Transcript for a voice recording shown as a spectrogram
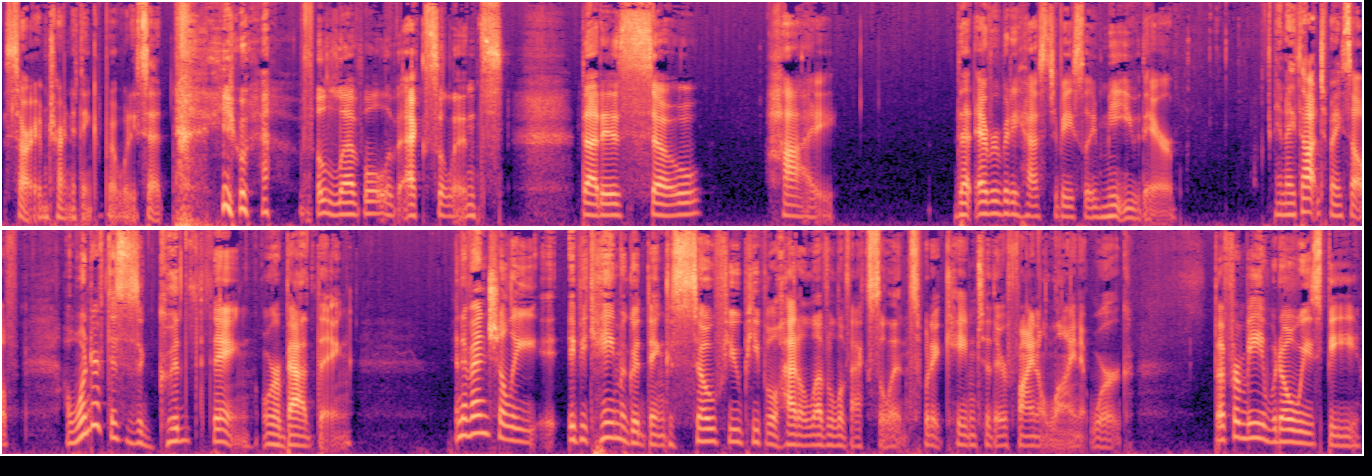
Sorry, I'm trying to think about what he said. you have a level of excellence that is so high that everybody has to basically meet you there. And I thought to myself, I wonder if this is a good thing or a bad thing. And eventually it became a good thing because so few people had a level of excellence when it came to their final line at work. But for me, it would always be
